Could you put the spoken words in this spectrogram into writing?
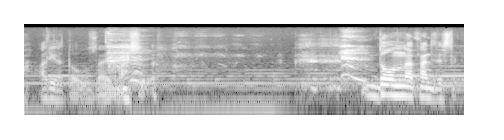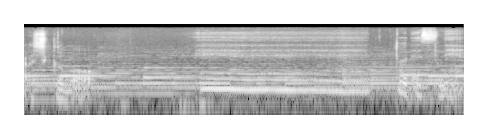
あありがとうございます。どんな感じでしたか？宿坊えーとですね。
